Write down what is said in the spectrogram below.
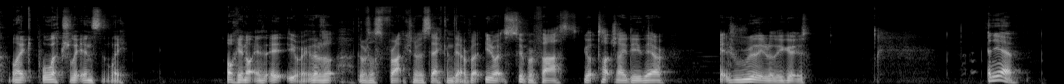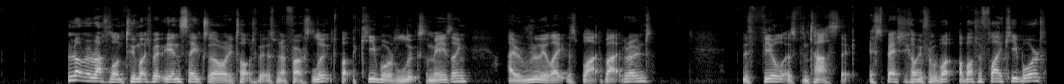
like literally instantly. Okay, not it, there's a there's a fraction of a second there, but you know it's super fast. You got Touch ID there. It's really really good. And yeah, I'm not going to rattle on too much about the inside because I already talked about this when I first looked, but the keyboard looks amazing. I really like this black background. The feel is fantastic, especially coming from a butterfly keyboard.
